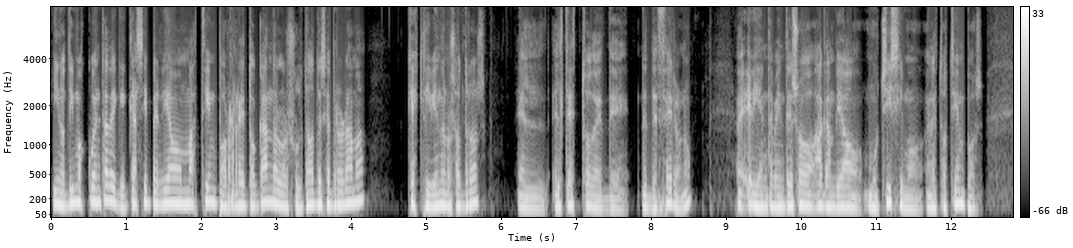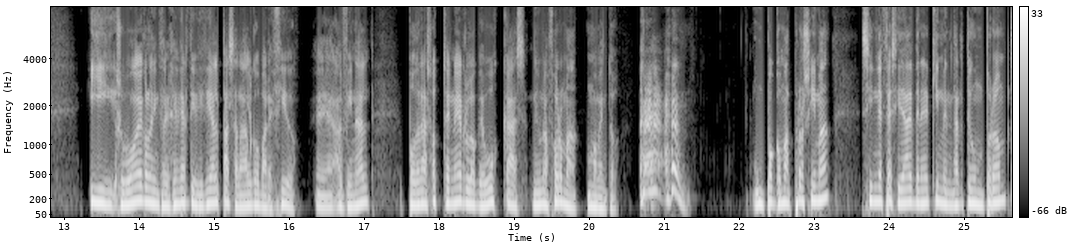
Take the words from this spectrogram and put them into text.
y nos dimos cuenta de que casi perdíamos más tiempo retocando los resultados de ese programa que escribiendo nosotros el, texto desde, desde cero, ¿no? Evidentemente eso ha cambiado muchísimo en estos tiempos. Y supongo que con la inteligencia artificial pasará algo parecido. Eh, al final podrás obtener lo que buscas de una forma, un momento, un poco más próxima, sin necesidad de tener que inventarte un prompt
